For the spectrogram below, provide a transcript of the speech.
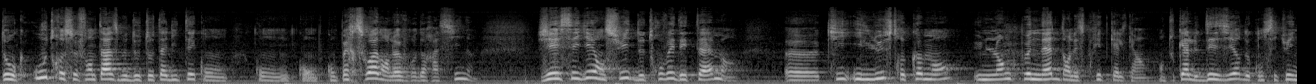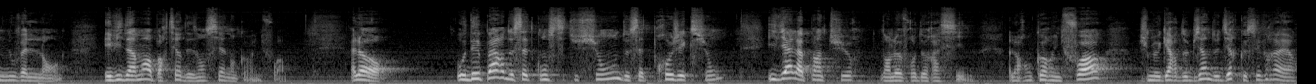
Donc, outre ce fantasme de totalité qu'on perçoit dans l'œuvre de Racine, j'ai essayé ensuite de trouver des thèmes euh, qui illustrent comment une langue peut naître dans l'esprit de quelqu'un. En tout cas, le désir de constituer une nouvelle langue. Évidemment, à partir des anciennes, encore une fois. Alors, au départ de cette constitution, de cette projection, il y a la peinture dans l'œuvre de Racine. Alors, encore une fois, je me garde bien de dire que c'est vrai. Hein.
